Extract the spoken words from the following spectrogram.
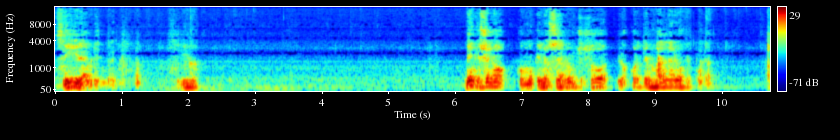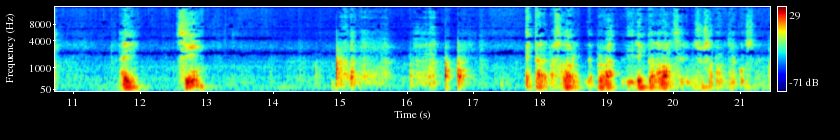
seguir abriendo esto. Ven que yo no, como que no serrucho, yo los cortes más largos que pueda. Ahí. ¿Sí? Este repasador después va directo a lavarse no se usa para otra cosa. ¿eh?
